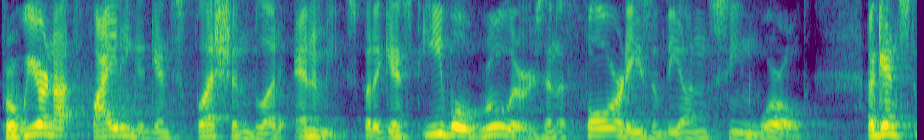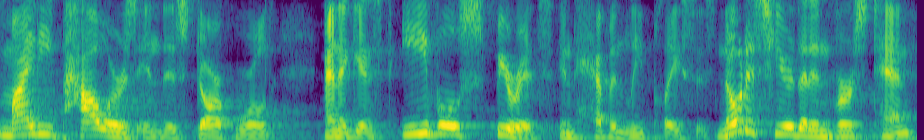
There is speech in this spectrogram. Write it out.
For we are not fighting against flesh and blood enemies, but against evil rulers and authorities of the unseen world, against mighty powers in this dark world, and against evil spirits in heavenly places. Notice here that in verse 10,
